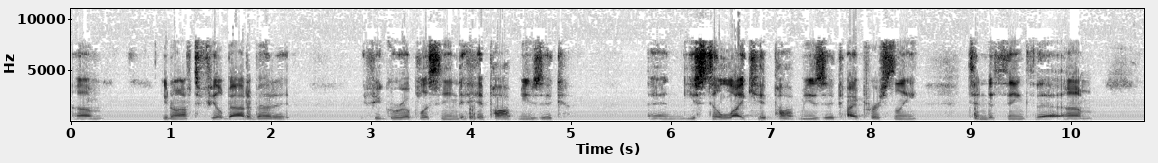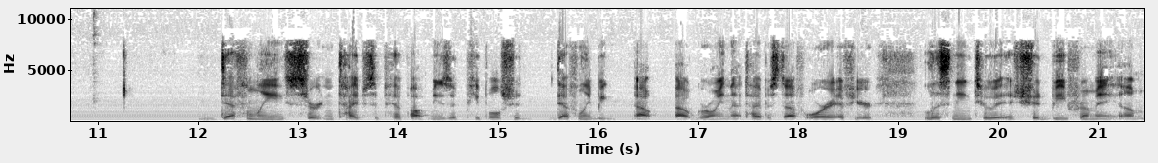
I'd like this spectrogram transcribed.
Um, you don't have to feel bad about it. If you grew up listening to hip hop music and you still like hip hop music, I personally tend to think that um, definitely certain types of hip hop music people should definitely be out outgrowing that type of stuff or if you're listening to it it should be from a um,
